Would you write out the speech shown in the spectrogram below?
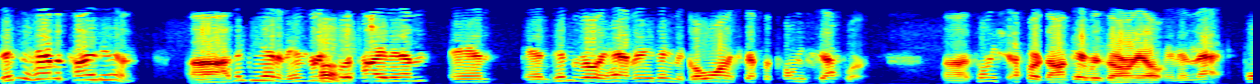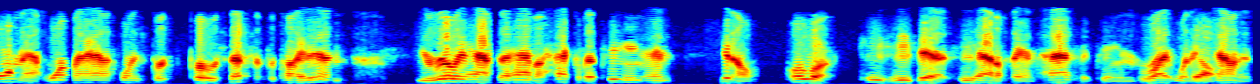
didn't have a tight end. Uh, I think he had an injury oh. to a tight end, and and didn't really have anything to go on except for Tony Scheffler. Uh, Tony Scheffler, Dante Rosario, and in that format, one and a half points per, per reception for tight ends, you really have to have a heck of a team. And you know, well, look, he he did. He had a fantastic team right when it counted.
